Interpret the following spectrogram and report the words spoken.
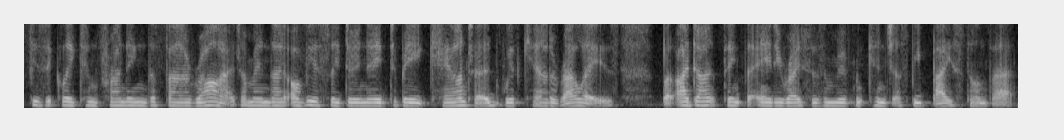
physically confronting the far right. I mean, they obviously do need to be countered with counter rallies, but I don't think the anti racism movement can just be based on that.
